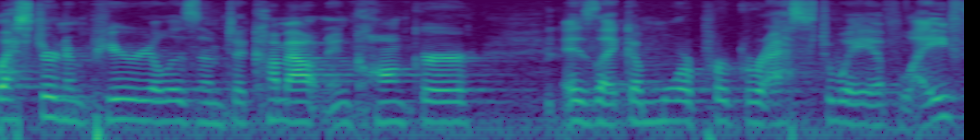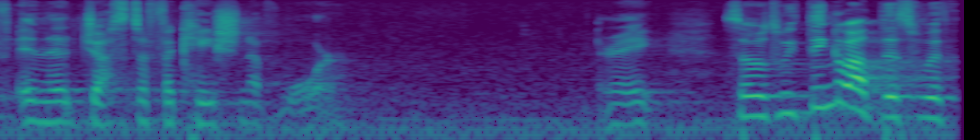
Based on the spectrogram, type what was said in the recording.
Western imperialism to come out and conquer is like a more progressed way of life in the justification of war, right? So as we think about this with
